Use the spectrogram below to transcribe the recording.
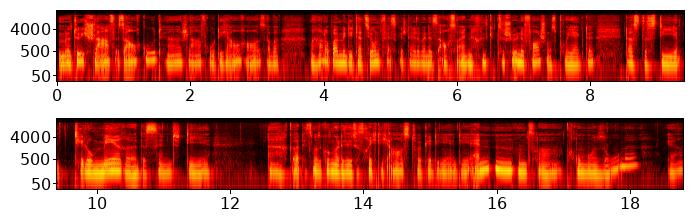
natürlich Schlaf ist auch gut, ja, Schlaf ruht dich auch aus, aber man hat auch bei Meditation festgestellt, aber das ist auch so ein, es gibt so schöne Forschungsprojekte, dass das die Telomere, das sind die, ach Gott, jetzt muss ich gucken, dass ich das richtig ausdrücke, die, die Enden unserer Chromosome, ja,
